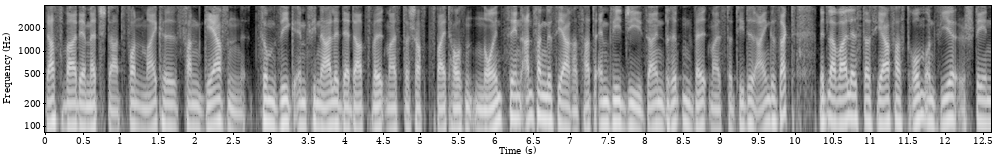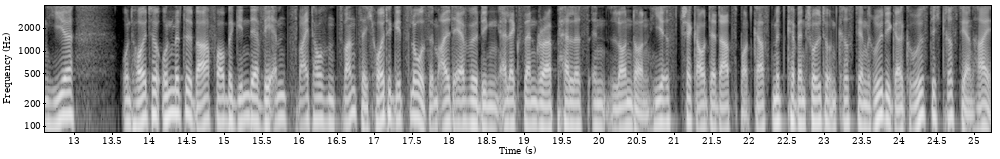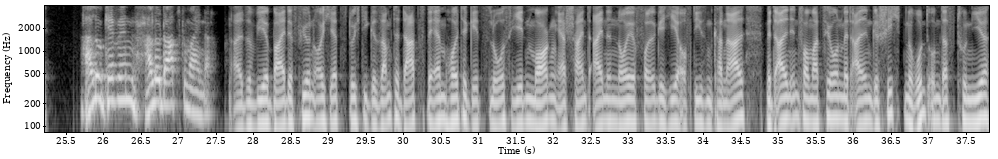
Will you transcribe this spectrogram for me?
Das war der Matchstart von Michael van Gerven zum Sieg im Finale der Darts-Weltmeisterschaft 2019. Anfang des Jahres hat MVG seinen dritten Weltmeistertitel eingesackt. Mittlerweile ist das Jahr fast rum und wir stehen hier und heute unmittelbar vor Beginn der WM 2020. Heute geht's los im altehrwürdigen Alexandra Palace in London. Hier ist Checkout der Darts Podcast mit Kevin Schulte und Christian Rüdiger. Grüß dich, Christian. Hi. Hallo Kevin, hallo Darts-Gemeinde. Also wir beide führen euch jetzt durch die gesamte Darts-WM. Heute geht's los. Jeden Morgen erscheint eine neue Folge hier auf diesem Kanal mit allen Informationen, mit allen Geschichten rund um das Turnier.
